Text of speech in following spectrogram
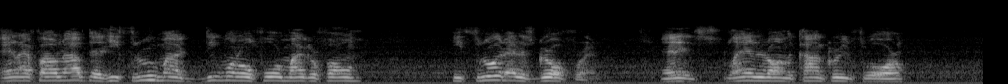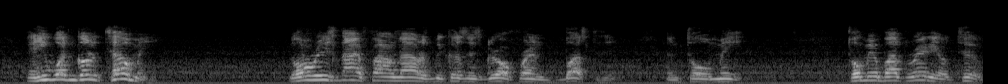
And I found out that he threw my D104 microphone, he threw it at his girlfriend. And it landed on the concrete floor. And he wasn't going to tell me. The only reason I found out is because his girlfriend busted him and told me. Told me about the radio, too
